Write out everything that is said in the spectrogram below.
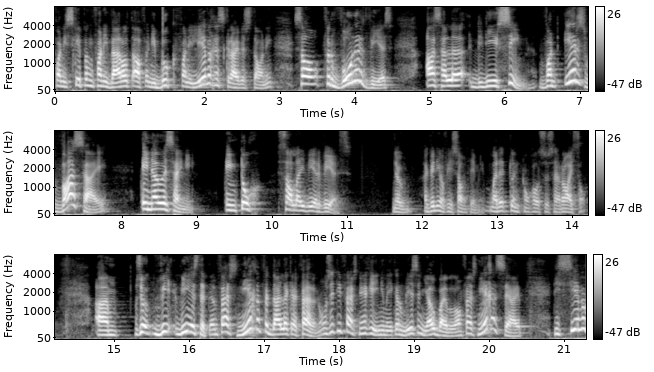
van die skepping van die wêreld af in die boek van die lewe geskrywe staan nie, sal verwonderd wees as hulle die dier sien, want eers was hy en nou is hy nie en tog sal hy weer wees. Nou, ek weet nie of jy saamstem nie, maar dit klink nogal soos 'n raaisel. Um so wie wie is dit? In vers 9 verduidelik hy verder. Ons het nie vers 9 hier nie, maar jy kan hom lees in jou Bybel. Dan vers 9 sê hy: "Die sewe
